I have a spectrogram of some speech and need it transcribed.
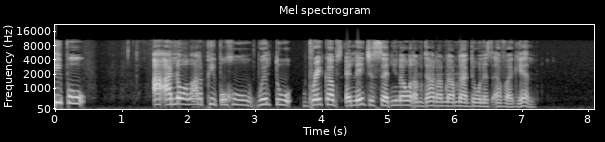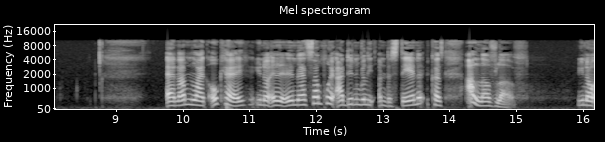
people I, I know a lot of people who went through breakups and they just said you know what i'm done i'm not, I'm not doing this ever again and I'm like, okay, you know, and, and at some point I didn't really understand it because I love love. You know,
